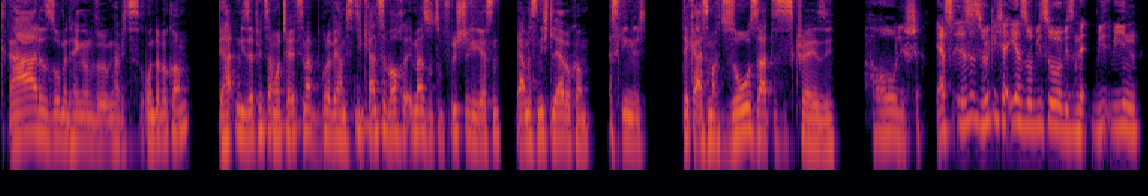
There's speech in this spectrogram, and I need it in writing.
gerade so mit Hängen und Würgen habe ich das runterbekommen. Wir hatten diese Pizza im Hotelzimmer, Bruder, wir haben es die ganze Woche immer so zum Frühstück gegessen. Wir haben es nicht leer bekommen. Es ging nicht. Dicker, es macht so satt, das ist crazy. Holy shit. Ja, es, das ist wirklich ja eher so wie so, wie, so eine, wie, wie ein,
